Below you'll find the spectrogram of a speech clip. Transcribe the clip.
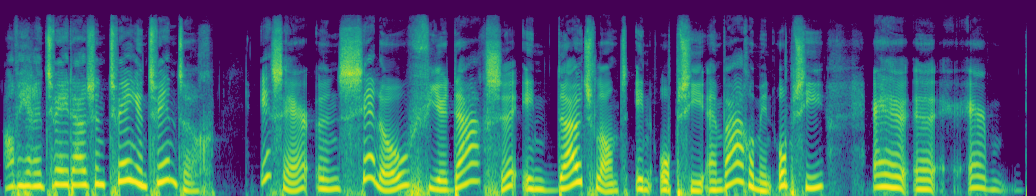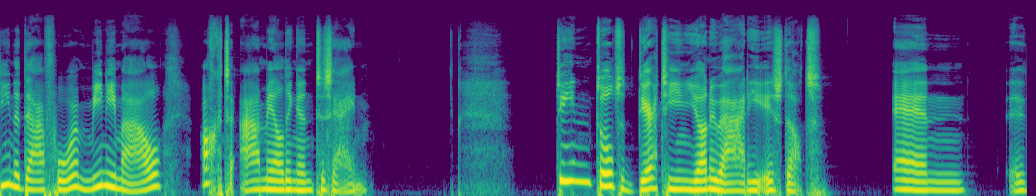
alweer in 2022 is er een cello vierdaagse in Duitsland in optie. En waarom in optie? Er, uh, er dienen daarvoor minimaal acht aanmeldingen te zijn. 10 tot 13 januari is dat. En uh,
